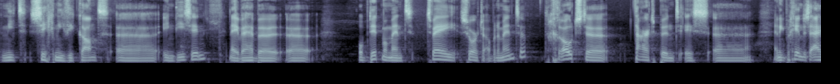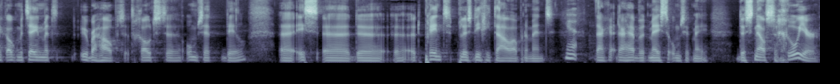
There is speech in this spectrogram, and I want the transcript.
niet significant in die zin. Nee, we hebben op dit moment twee soorten abonnementen. Het grootste taartpunt is, eh, en ik begin dus eigenlijk ook meteen met überhaupt het grootste omzetdeel, eh, is eh, de, het print plus digitaal abonnement. Ja. Daar, daar hebben we het meeste omzet mee. De snelste groeier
